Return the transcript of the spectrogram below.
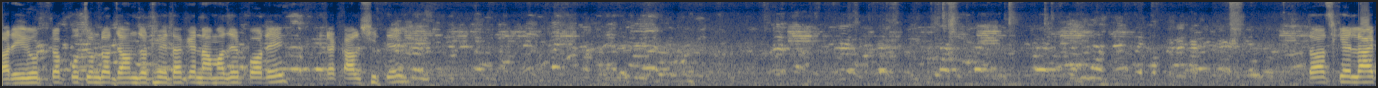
আর এই রোডটা প্রচণ্ড যানজট হয়ে থাকে নামাজের পরে, এটা কালশিতে। তো আজকে লাইভ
